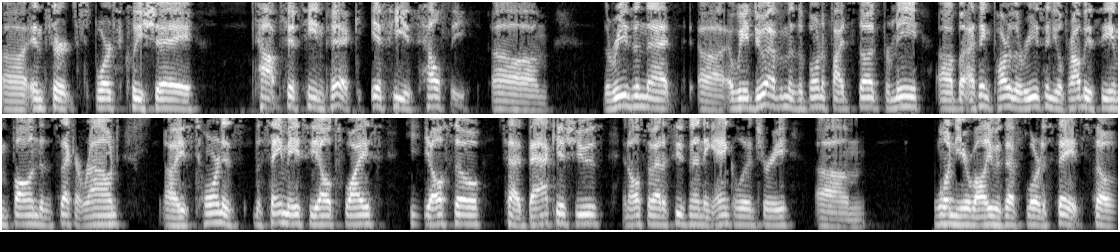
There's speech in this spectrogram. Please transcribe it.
Uh, insert sports cliche top 15 pick if he's healthy. Um, the reason that uh, we do have him as a bona fide stud for me, uh, but I think part of the reason you'll probably see him fall into the second round. Uh, he's torn his the same ACL twice. He also has had back issues and also had a season-ending ankle injury um, one year while he was at Florida State. So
